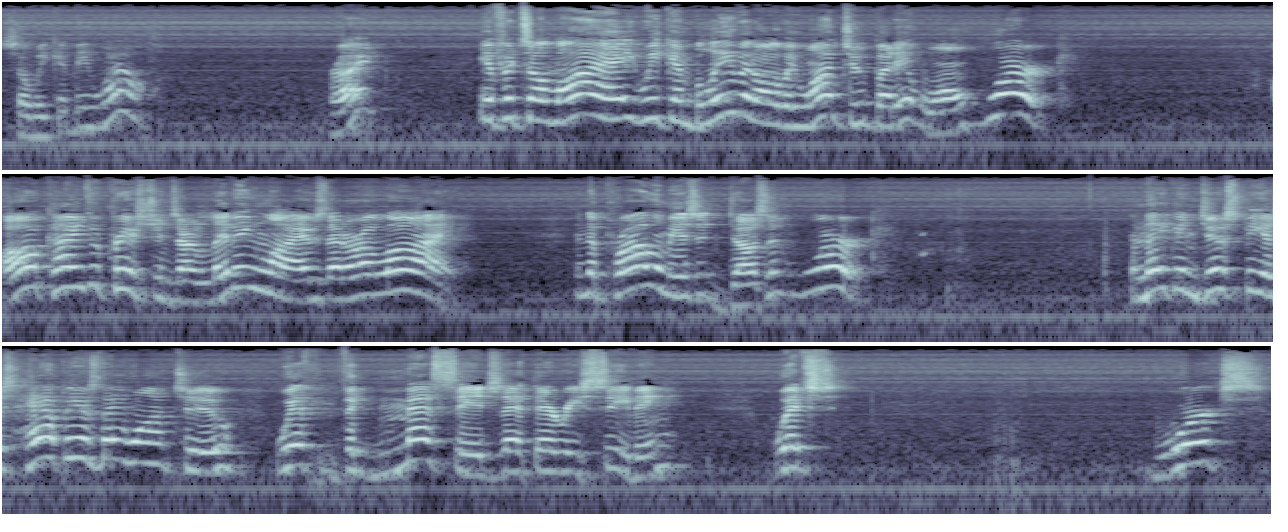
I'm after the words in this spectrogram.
So we can be well. Right? If it's a lie, we can believe it all we want to, but it won't work. All kinds of Christians are living lives that are a lie. And the problem is it doesn't work. And they can just be as happy as they want to with the message that they're receiving, which works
